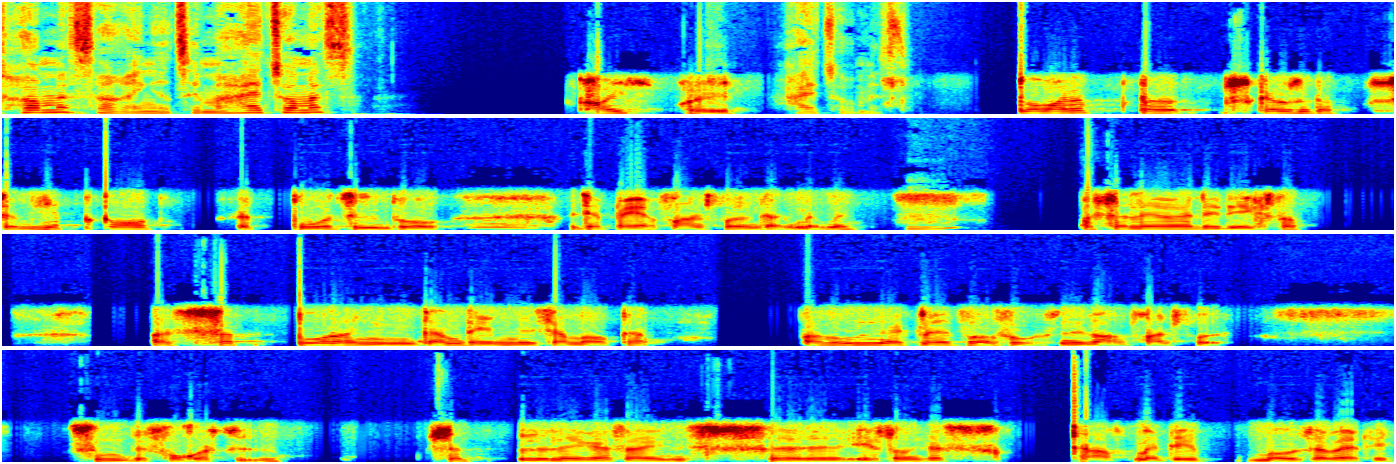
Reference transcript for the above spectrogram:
Thomas har ringet til mig. Hej Thomas. Hej. Hej. Hej Thomas. Det var der, der skrev til dig, som jeg går og bruger tiden på, at jeg bager franskbrød en gang med mig. Mm. Og så laver jeg lidt ekstra. Og så bor der en gammel dame i samme opgang. Og hun er glad for at få sådan et varmt franskbrød. Sådan ved frokosttid. Så ødelægger sig hendes øh, eftermiddagskaffe, men det må jo så være det.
